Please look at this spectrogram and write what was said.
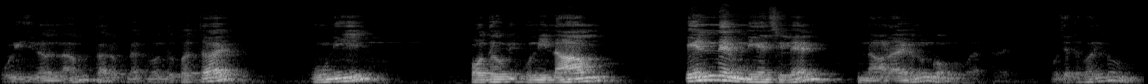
অরিজিনাল নাম তারকনাথ বন্দ্যোপাধ্যায়। উনি পদবী, উনি নাম পেন নেম নিয়েছিলেন নারায়ণ গঙ্গোপাধ্যায়। বোঝাতে পারলুম?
